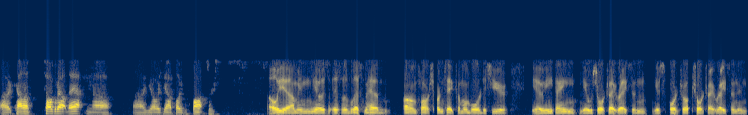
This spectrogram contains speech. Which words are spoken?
uh, kind of talk about that, and uh, uh, you always got to plug the sponsors. Oh yeah, I mean, you know, it's, it's a blessing to have um, Florence Darlington Tech come on board this year you know anything you know with short track racing, you know support tr- short track racing and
